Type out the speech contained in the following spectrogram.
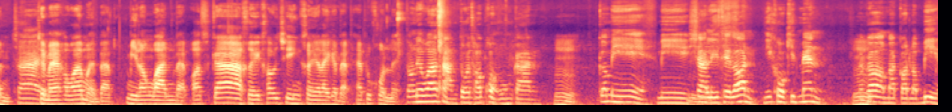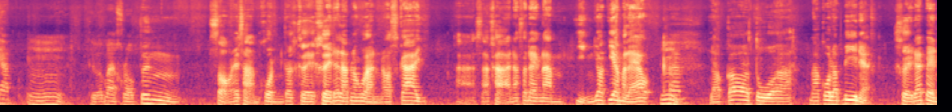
น ใช่ใช่ไหมเพราะว่าเหมือนแบบมีรางวัลแบบออสการ์เคยเข้าชิงเคยอะไรกันแบบแทบทุกคนเลย ต้องเรียกว่า 3 ตัว top ของวงการ อืมก็มีมี Charlize Theron Nicole Kidman อืมแล้วก็ Margot Robbie ครับ อืมถือว่ามาครบ ซึ่งสองในสามคนก็เคยเคยได้รับรางวัลออสการ์อ่าสาขานักแสดงนำหญิงยอดเยี่ยมมาแล้วอืมครับแล้วก็ตัว Margot Robbie เนี่ย เคยได้เป็น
